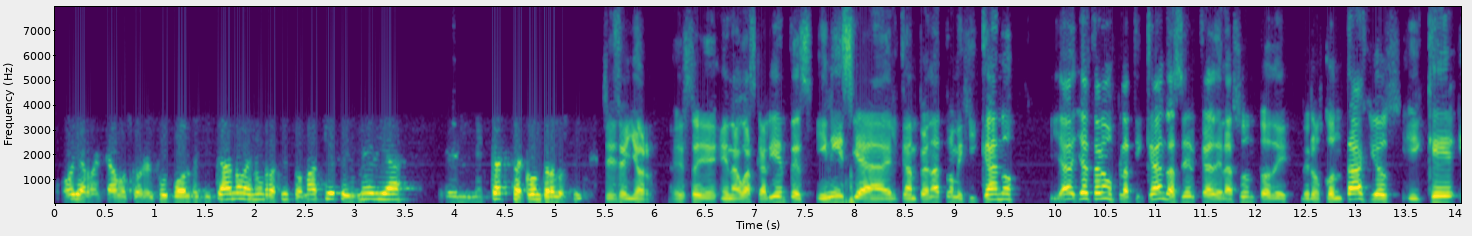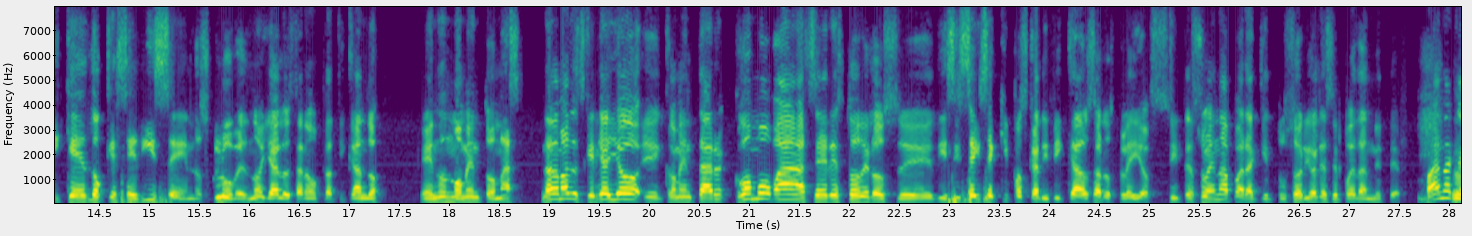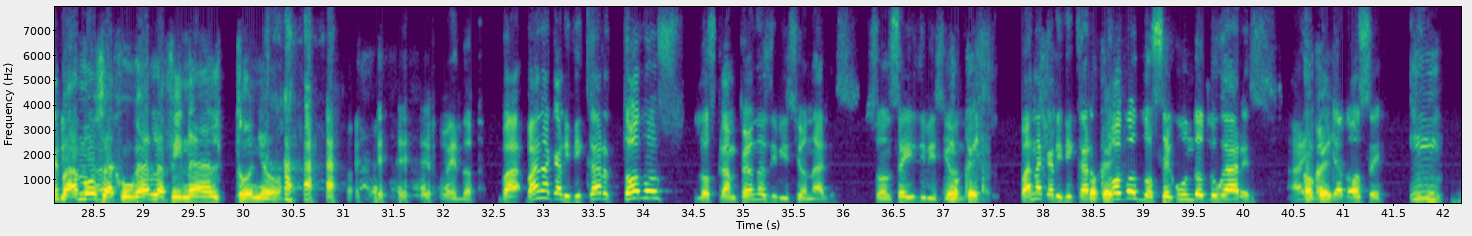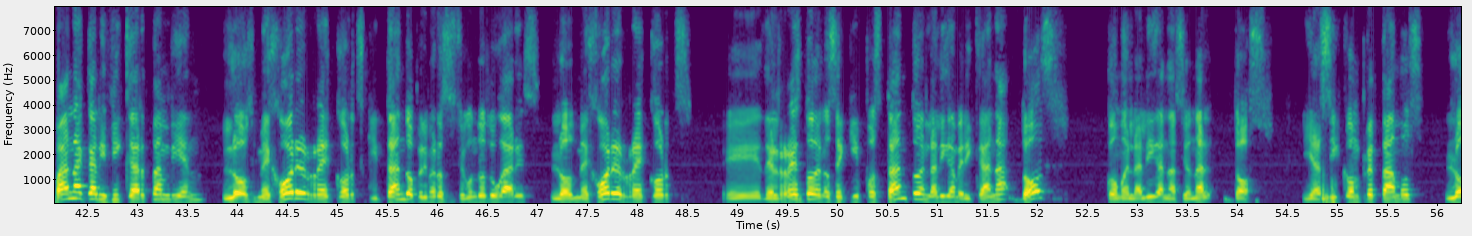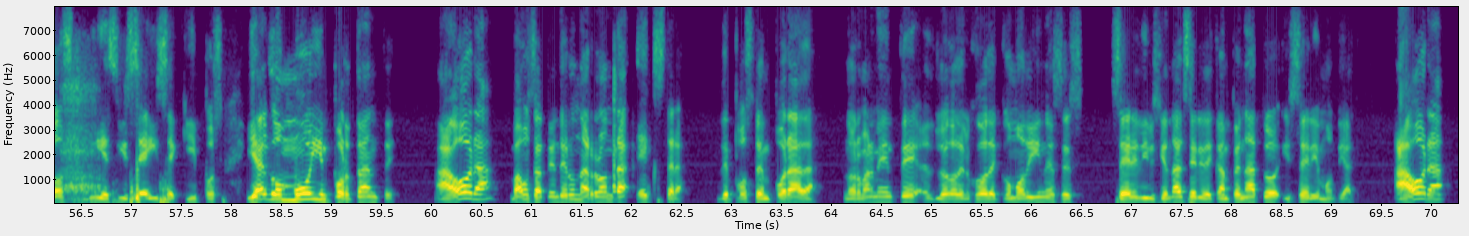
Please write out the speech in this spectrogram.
hoy arrancamos con el fútbol mexicano. En un ratito más, siete y media, el Necaxa contra los Tigres. Sí, señor. Este, en Aguascalientes inicia el campeonato mexicano ya, ya estaremos platicando acerca del asunto de, los contagios y qué, qué es lo que se dice en los clubes, ¿no? Ya lo estaremos platicando en un momento más. Nada más les quería yo eh, comentar cómo va a ser esto de los 16 eh, equipos calificados a los playoffs. Si te suena para que tus Orioles se puedan meter. Van a Vamos a jugar la final, Toño. bueno, van a calificar todos los campeones divisionales. Son seis divisiones. Van a calificar todos los segundos lugares. Ahí vaya 12. Y van a calificar también los mejores récords, quitando primeros y segundos lugares, los mejores récords eh, del resto de los equipos, tanto en la Liga Americana, dos, como en la Liga Nacional, dos. Y así completamos los 16 equipos. Y algo muy importante, ahora vamos a tener una ronda extra de postemporada. Normalmente, luego del juego de comodines, es serie divisional, serie de campeonato y serie mundial. Ahora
